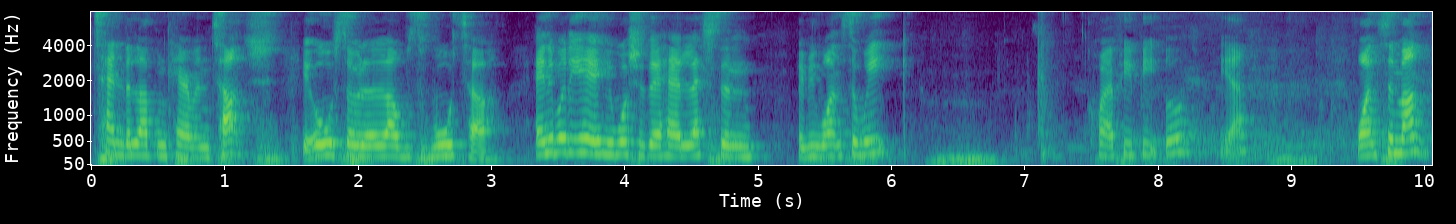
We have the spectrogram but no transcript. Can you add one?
tender love and care and touch. It also loves water. Anybody here who washes their hair less than maybe once a week? Quite a few people, yeah? Once a month?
